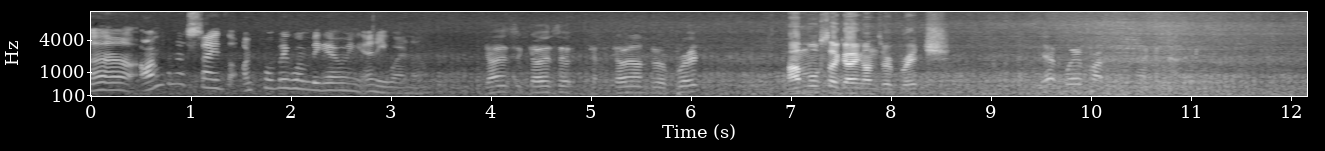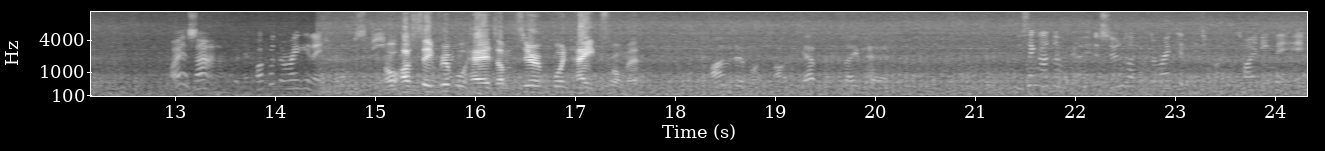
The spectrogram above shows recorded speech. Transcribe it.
Uh, I'm gonna say that I probably won't be going anywhere now. Going to going to going under a bridge. I'm also going under a bridge. Yep, we're practically neck and neck. Why is that happening? If I put the regulator on steam, Oh, I see ripple Ribblehead. I'm 0.8 from it. I'm different. Uh, yep, same here. the thing I don't get, as soon as I put the regulator on a tiny bit,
